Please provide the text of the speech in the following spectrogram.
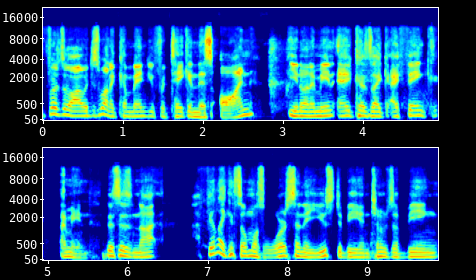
first of all, I would just want to commend you for taking this on. You know what I mean? Because, like, I think, I mean, this is not. I feel like it's almost worse than it used to be in terms of being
